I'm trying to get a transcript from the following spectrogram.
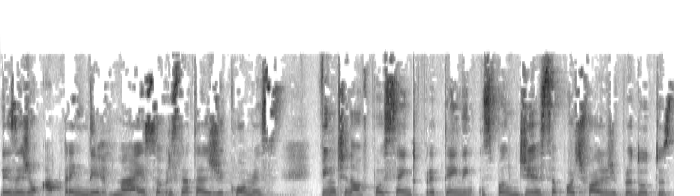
desejam aprender mais sobre estratégias de e-commerce, 29% pretendem expandir seu portfólio de produtos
